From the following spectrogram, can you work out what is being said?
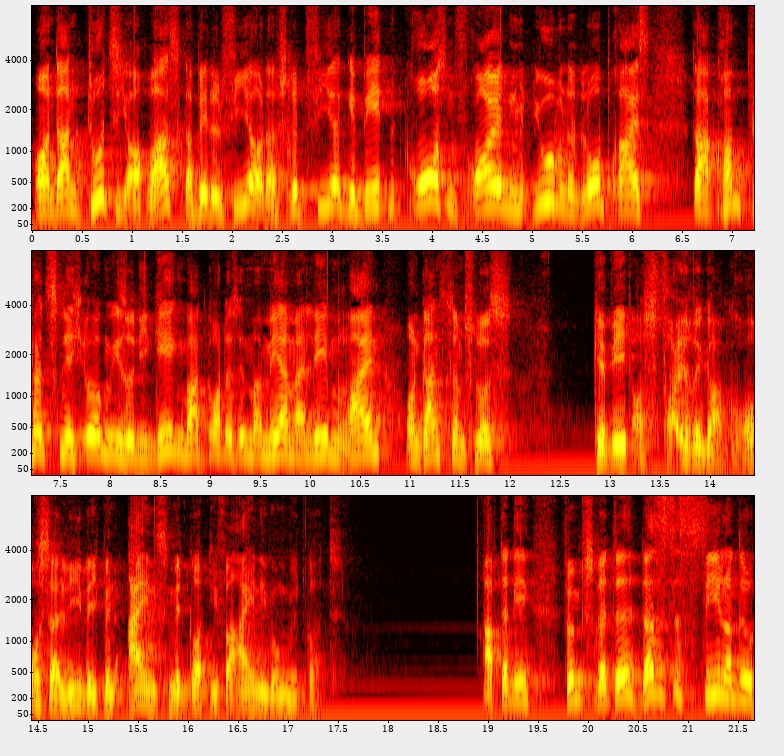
Und dann tut sich auch was. Kapitel 4 oder Schritt 4, Gebet mit großen Freuden, mit Jubel und Lobpreis da kommt plötzlich irgendwie so die Gegenwart Gottes immer mehr in mein Leben rein und ganz zum Schluss Gebet aus feuriger, großer Liebe. Ich bin eins mit Gott, die Vereinigung mit Gott. Habt ihr die fünf Schritte? Das ist das Ziel und du,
